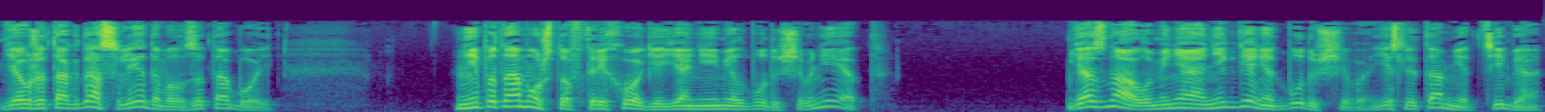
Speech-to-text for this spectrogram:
Я уже тогда следовал за тобой. Не потому, что в Трихоге я не имел будущего, нет. Я знал, у меня нигде нет будущего, если там нет тебя.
